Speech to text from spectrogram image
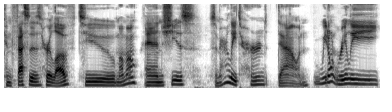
confesses her love to Momo, and she is summarily turned down. We don't really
